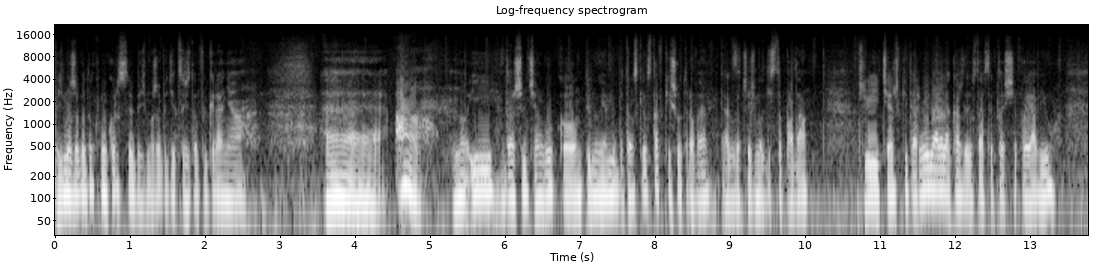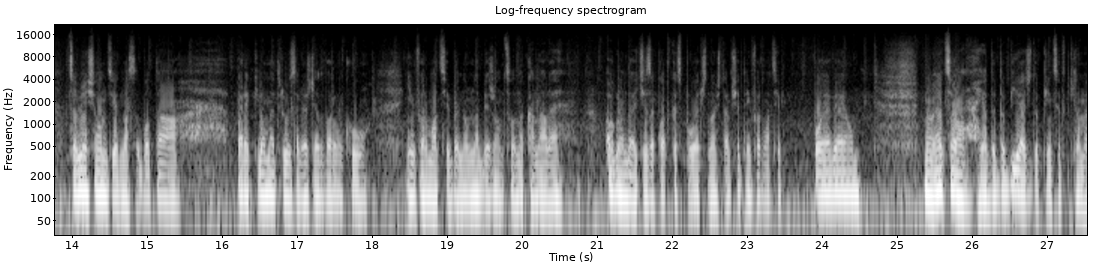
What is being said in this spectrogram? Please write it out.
Być może będą konkursy, być może będzie coś do wygrania. Eee, a, no i w dalszym ciągu kontynuujemy bytomskie ustawki szutrowe. Tak, zaczęliśmy od listopada, czyli ciężki termin, ale na każdej ustawce ktoś się pojawił. Co miesiąc, jedna sobota, parę kilometrów, zależnie od warunku. Informacje będą na bieżąco na kanale. Oglądajcie zakładkę społeczność, tam się te informacje pojawiają. No ja co, jadę dobijać do 500 km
